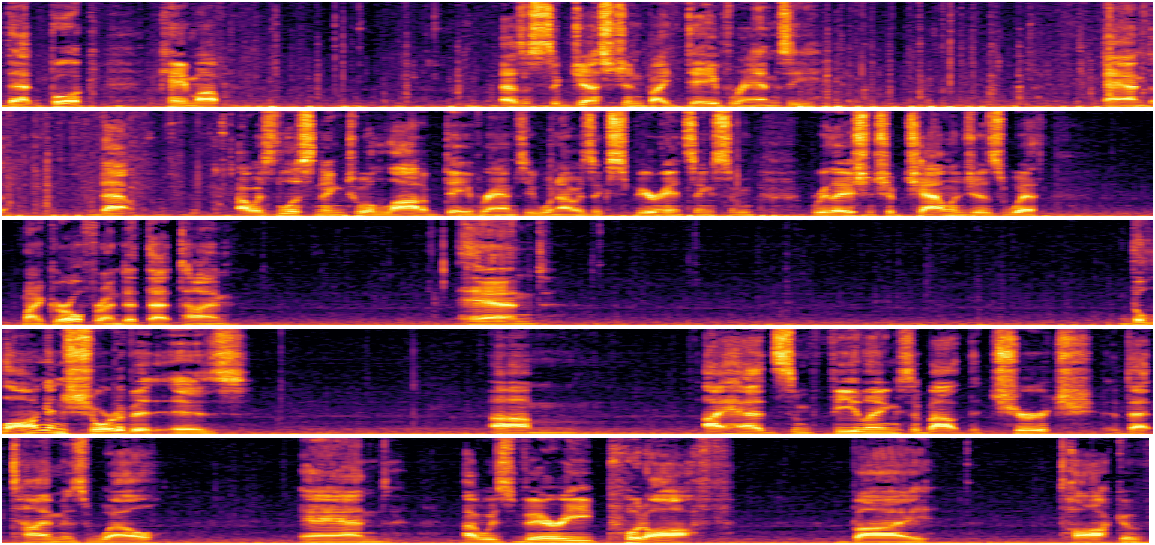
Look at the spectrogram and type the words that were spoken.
that book came up as a suggestion by Dave Ramsey. And that I was listening to a lot of Dave Ramsey when I was experiencing some relationship challenges with my girlfriend at that time. And the long and short of it is um, I had some feelings about the church at that time as well. And I was very put off by talk of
